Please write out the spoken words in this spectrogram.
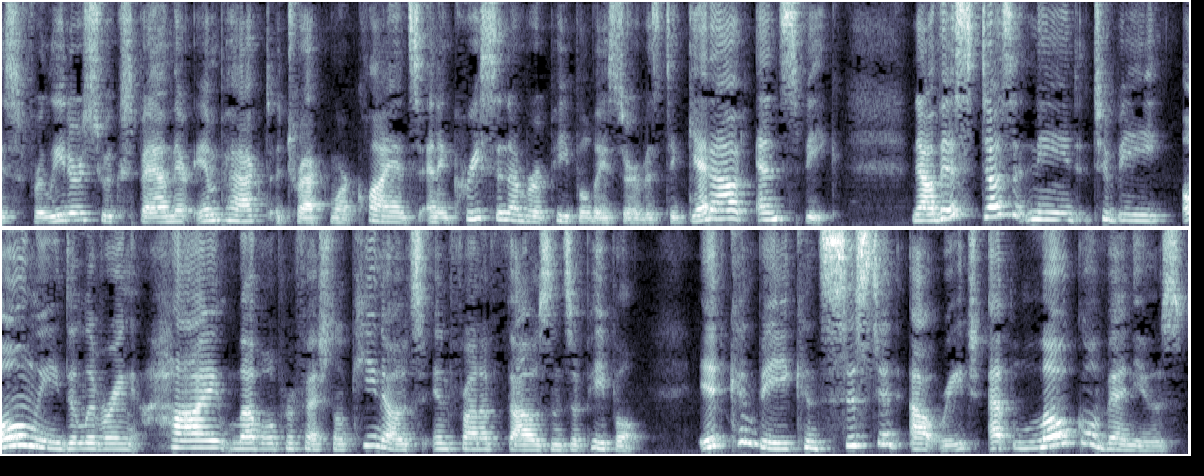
for leaders to expand their impact, attract more clients, and increase the number of people they serve is to get out and speak. Now, this doesn't need to be only delivering high level professional keynotes in front of thousands of people. It can be consistent outreach at local venues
